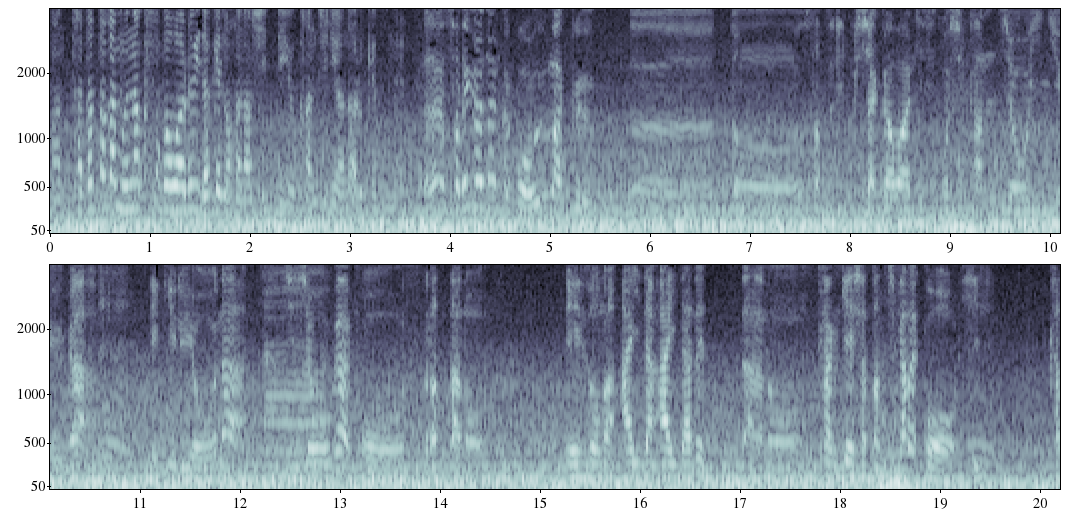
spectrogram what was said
まあ、ただただ胸くそが悪いだけの話っていう感じにはなるけどね。だからそれがなんかこううまく殺戮者側に少し感情移入がうん。できるような事情がこうスプラッターの映像の間間であの関係者たちからこうひ、うん。語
